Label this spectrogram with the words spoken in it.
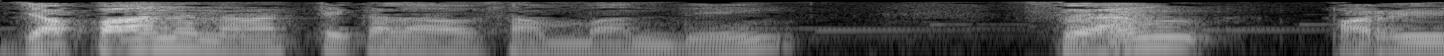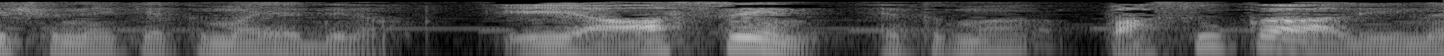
ජපාන නාට්‍ය කලාව සම්බන්ධයෙන් ස්වයං පර්යේෂණයක එතුමා යෙදෙනවා. ඒ ආශ්‍රයෙන් එතුමා පසු කාලීන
